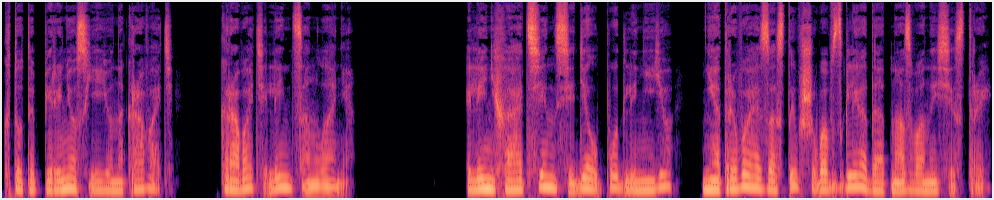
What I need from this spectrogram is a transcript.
Кто-то перенес ее на кровать. Кровать Лень Цанланя. Лень Хаатсин сидел подле нее, не отрывая застывшего взгляда от названной сестры.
